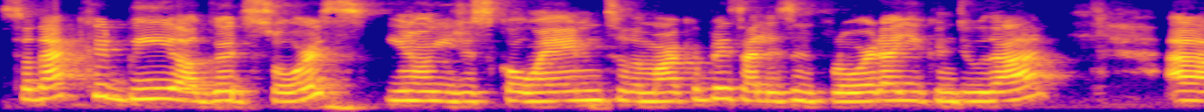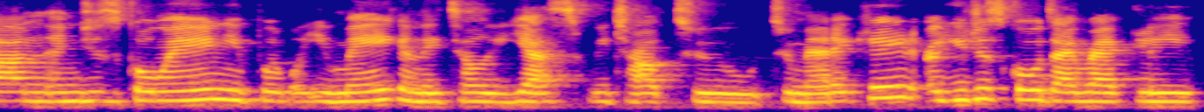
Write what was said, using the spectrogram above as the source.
So that could be a good source. You know, you just go into the marketplace. I live in Florida. You can do that. Um, and just go in, you put what you make, and they tell you yes, reach out to to Medicaid, or you just go directly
